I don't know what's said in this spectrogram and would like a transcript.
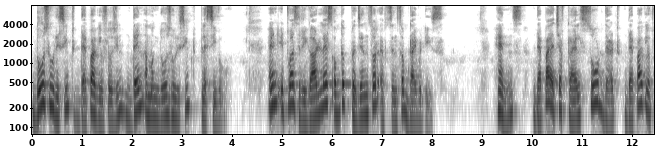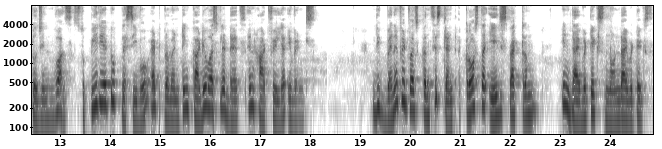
those who received dapagliflozin than among those who received placebo. And it was regardless of the presence or absence of diabetes. Hence, DAPA-HF trials showed that dapagliflozin was superior to placebo at preventing cardiovascular deaths and heart failure events. The benefit was consistent across the age spectrum in diabetics, non-diabetics,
